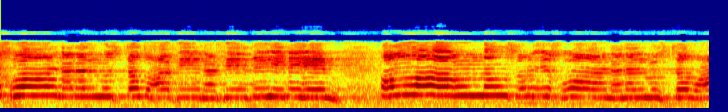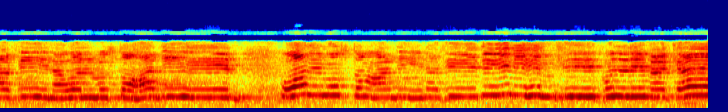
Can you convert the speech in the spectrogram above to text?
إخواننا المستضعفين في دينهم. اللهم انصر إخواننا المستضعفين والمضطهدين والمضطهدين في دينهم في كل مكان.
